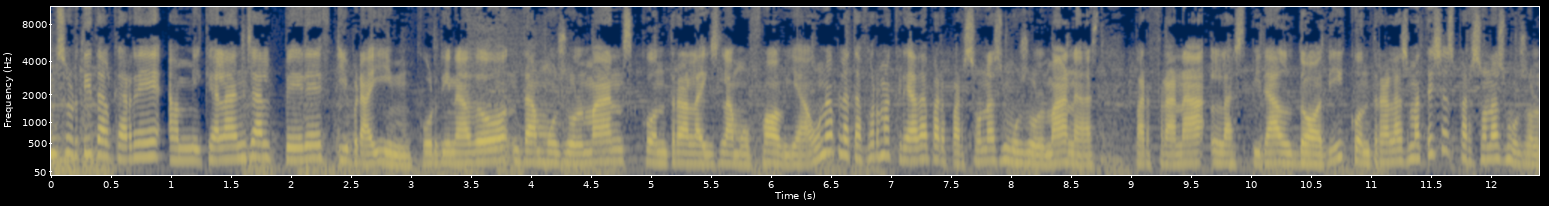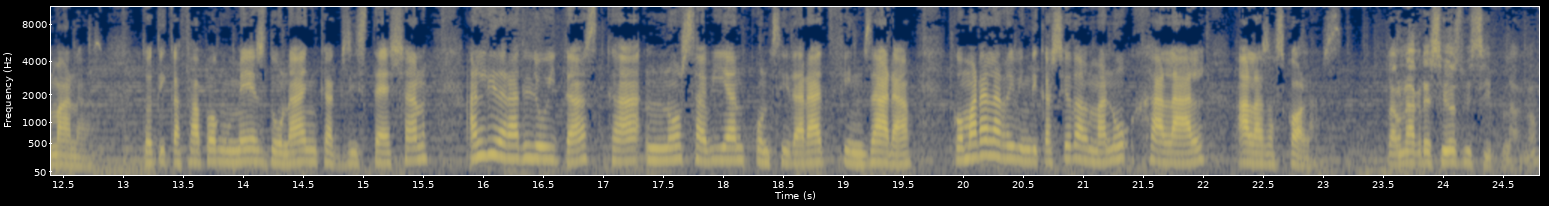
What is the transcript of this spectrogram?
Hem sortit al carrer amb Miquel Àngel Pérez Ibrahim, coordinador de Musulmans contra la Islamofòbia, una plataforma creada per persones musulmanes per frenar l'espiral d'odi contra les mateixes persones musulmanes. Tot i que fa poc més d'un any que existeixen, han liderat lluites que no s'havien considerat fins ara, com ara la reivindicació del menú halal a les escoles. Clar, una agressió és visible, no?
